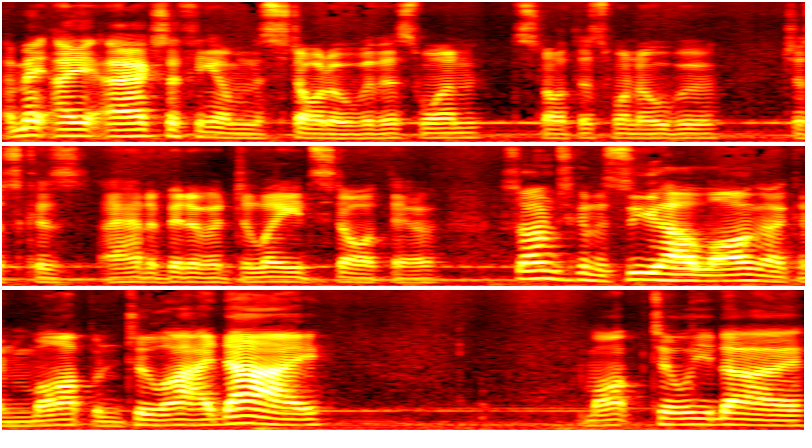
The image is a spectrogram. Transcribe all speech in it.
I may, I, I actually think I'm gonna start over this one. Start this one over, just because I had a bit of a delayed start there. So I'm just gonna see how long I can mop until I die. Mop till you die.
